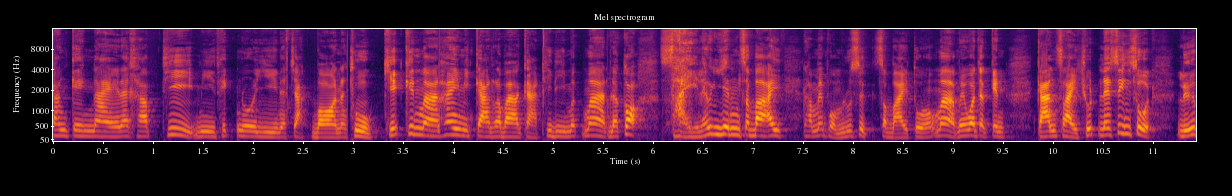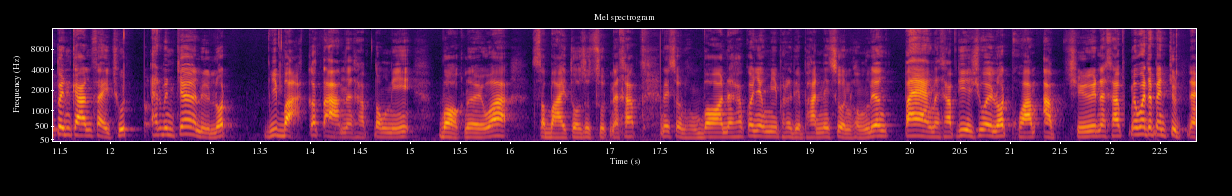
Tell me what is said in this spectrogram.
กางเกงในนะครับที่มีเทคโนโลยีนะจากบอลนะถูกคิดขึ้นมาให้มีการระบายอากาศที่ดีมากๆ แล้วก็ใส่แล้วเย็นสบายทำให้ผมรู้สึกสบายตัวมากๆ ไม่ว่าจะเป็นการใส่ชุดเลสซิ่งสูทหรือเป็นการใส่ชุดแอดเวนเจอร์หรือรถ วิบากก็ตามนะครับ ตรงนี้บอกเลยว่าสบายตัวสุดๆนะครับ ในส่วนของบอลนะครับก็ยังมีผลิตภัณฑ์ในส่วนของเรื่องแป้งนะครับที่จะช่วยลดความอับชื้นนะครับ ไม่ว่าจะเป็นจุดไหน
